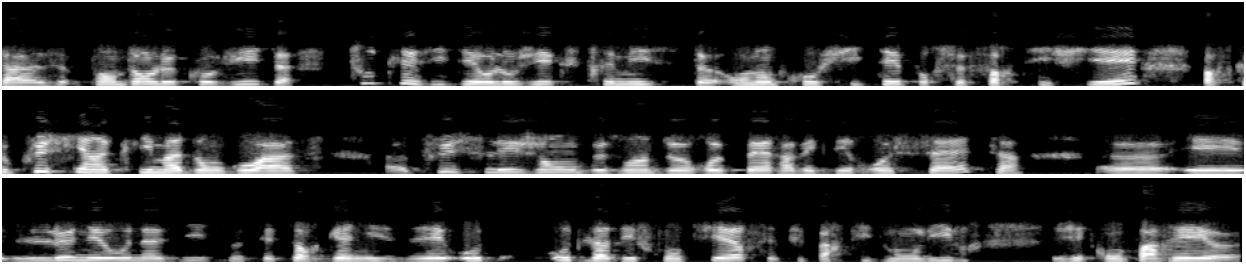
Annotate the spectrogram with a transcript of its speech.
ça, pendant le Covid, toutes les idéologies extrémistes en ont profité pour se fortifier, parce que plus il y a un climat d'angoisse, plus les gens ont besoin de repères avec des recettes. Euh, et le néonazisme s'est organisé au-delà des frontières, c'est fait partie de mon livre. J'ai comparé euh,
